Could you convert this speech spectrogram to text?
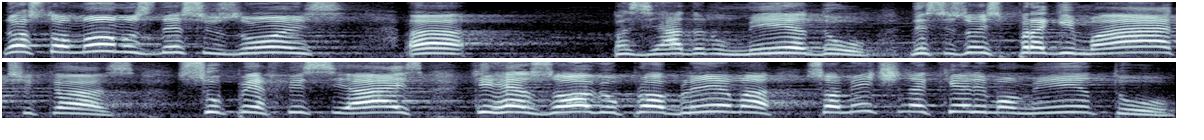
nós tomamos decisões ah, baseada no medo, decisões pragmáticas, superficiais, que resolve o problema somente naquele momento.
